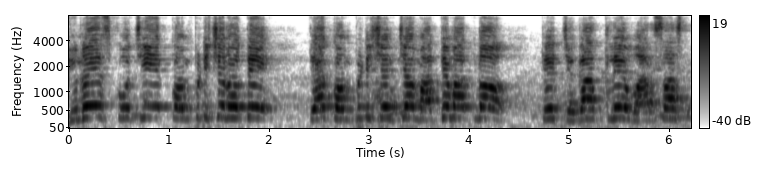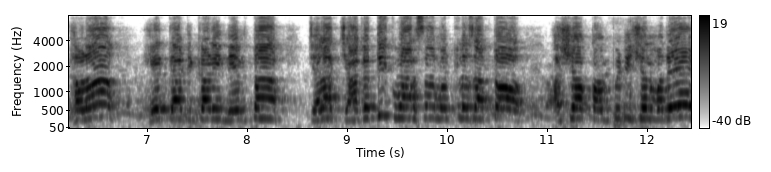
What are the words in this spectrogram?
युनेस्कोची एक कॉम्पिटिशन होते. त्या कॉम्पिटिशनच्या माध्यमातून ते जगातले वारसा स्थळ हे त्या ठिकाणी नेमतात ज्याला जागतिक वारसा म्हटलं जातं. अशा कॉम्पिटिशनमध्ये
